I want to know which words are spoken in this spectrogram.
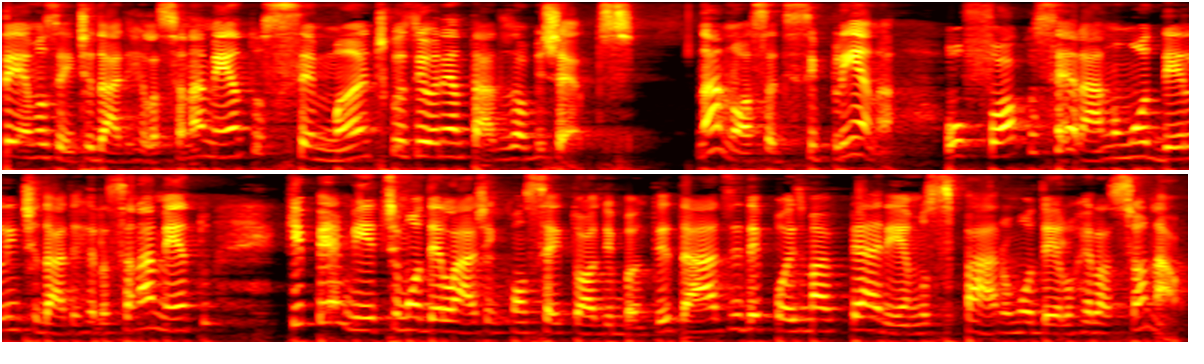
temos entidade e relacionamentos semânticos e orientados a objetos. Na nossa disciplina, o foco será no modelo entidade e relacionamento, que permite modelagem conceitual de banco de dados e depois mapearemos para o modelo relacional.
